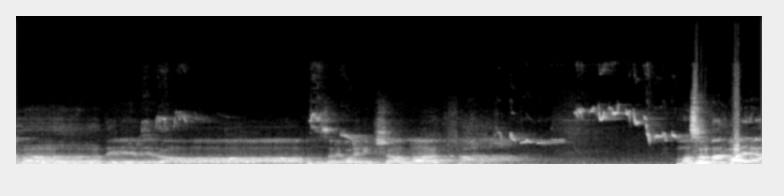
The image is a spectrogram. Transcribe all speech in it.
আমাদের হুজুরে বলেন, ইনশাআল্লাহ। মুসলমান ভাইরা,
